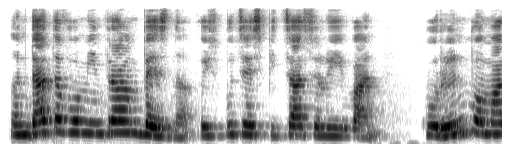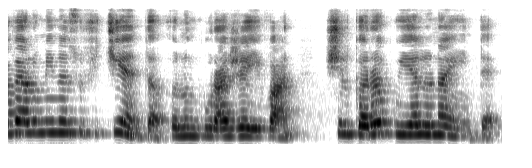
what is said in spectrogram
Îndată vom intra în beznă, îi spuse spițase lui Ivan. Curând vom avea lumină suficientă, îl încurajă Ivan și îl cără cu el înainte.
